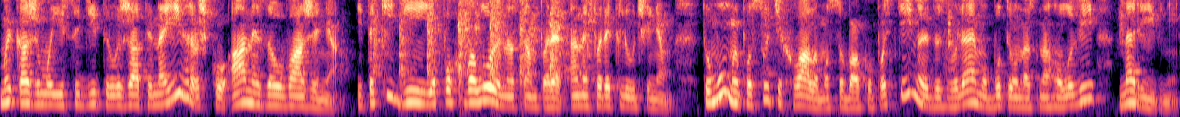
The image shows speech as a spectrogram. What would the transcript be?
ми кажемо їй сидіти, лежати на іграшку, а не зауваження. І такі дії є похвалою насамперед, а не переключенням. Тому ми по суті хвалимо собаку постійно і дозволяємо бути у нас на голові на рівні.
